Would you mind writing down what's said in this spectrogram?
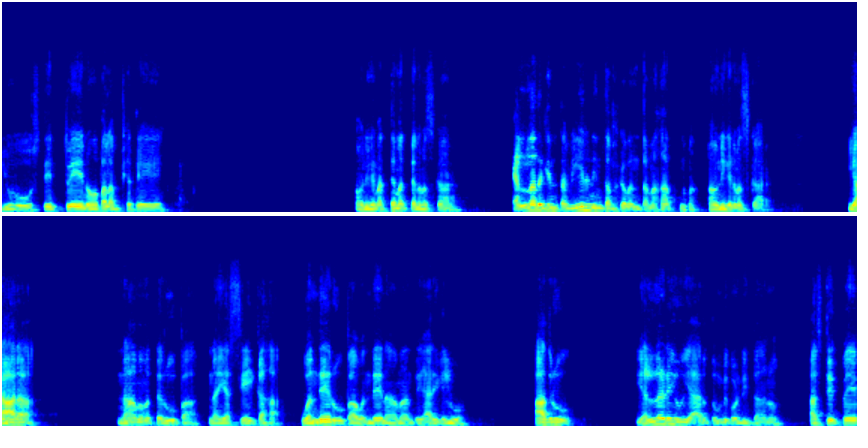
ಯೋ ಸ್ಥಿತ್ವೇನೋಪಲಭ್ಯತೆ ಅವನಿಗೆ ಮತ್ತೆ ಮತ್ತೆ ನಮಸ್ಕಾರ. ಎಲ್ಲದಕ್ಕಿಂತ ಮೀರಿ ನಿಂತ ಭಗವಂತ ಮಹಾತ್ಮ ಅವನಿಗೆ ನಮಸ್ಕಾರ. ಯಾರ ನಾಮ ಮತ್ತೆ ರೂಪ ನ ಒಂದೇ ರೂಪ, ಒಂದೇ ನಾಮ ಅಂತ ಯಾರಿಗಿಲ್ವೋ? ಆದ್ರೂ ಎಲ್ಲೆಡೆಯೂ ಯಾರು ತುಂಬಿಕೊಂಡಿದ್ದಾನೋ ಅಸ್ತಿತ್ವೇ,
